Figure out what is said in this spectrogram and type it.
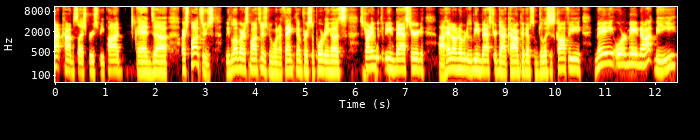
patreon.com slash Brew Speak Pod. And uh, our sponsors, we love our sponsors. We want to thank them for supporting us, starting with the Bean Bastard. Uh, head on over to the thebeanbastard.com, pick up some delicious coffee. May or may not be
